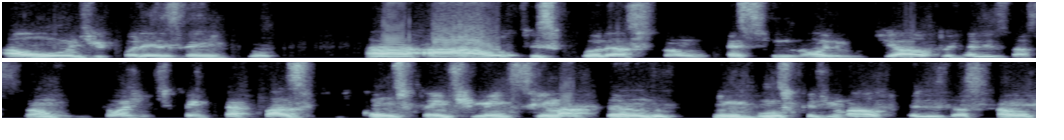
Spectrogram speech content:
Aonde, por exemplo, a, a autoexploração é sinônimo de autorrealização, então a gente tem que estar quase constantemente se matando em busca de uma autorrealização,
